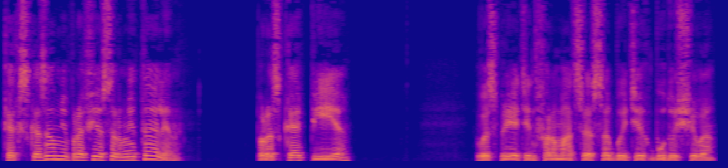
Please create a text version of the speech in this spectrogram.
Как сказал мне профессор Металлин, проскопия, восприятие информации о событиях будущего,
